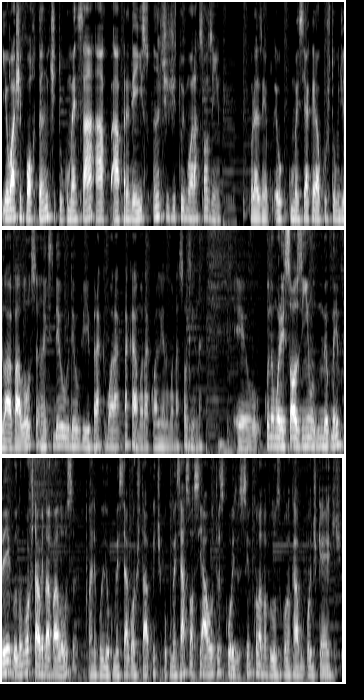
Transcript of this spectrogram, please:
E eu acho importante tu começar a, a aprender isso antes de tu ir morar sozinho. Por exemplo, eu comecei a criar o costume de lavar a louça antes de eu, de eu vir pra morar pra cá, morar com a Liana, morar sozinho, né? Eu, quando eu morei sozinho no meu primeiro emprego, eu não gostava de lavar louça, mas depois eu comecei a gostar, porque tipo, eu comecei a associar outras coisas. Sempre que eu lavava louça, eu colocava um podcast,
